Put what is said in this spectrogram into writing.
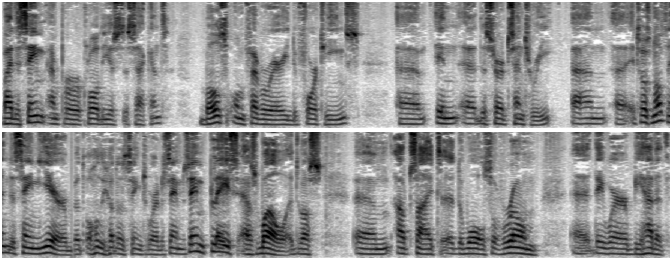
by the same Emperor Claudius II, both on February the 14th uh, in uh, the third century, and uh, it was not in the same year, but all the other things were the same. Same place as well. It was um, outside uh, the walls of Rome. Uh, they were beheaded.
